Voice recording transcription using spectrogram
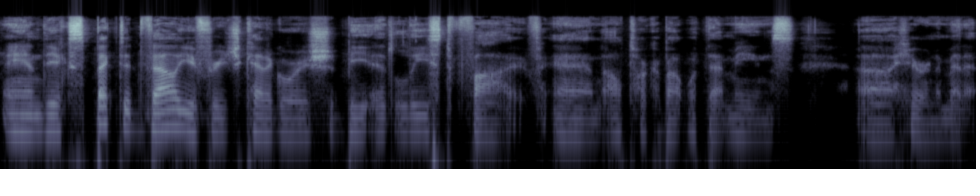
and the expected value for each category should be at least 5, and I'll talk about what that means uh, here in a minute.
